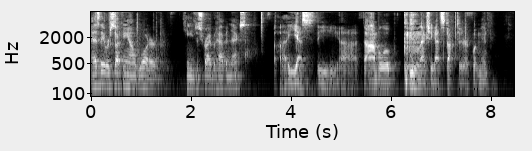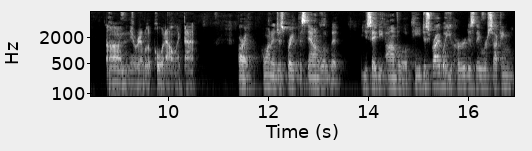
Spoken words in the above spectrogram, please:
As they were sucking out water, can you describe what happened next? Uh, yes, the uh, the envelope actually got stuck to their equipment, um, and they were able to pull it out like that. All right, I want to just break this down a little bit. You say the envelope. Can you describe what you heard as they were sucking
